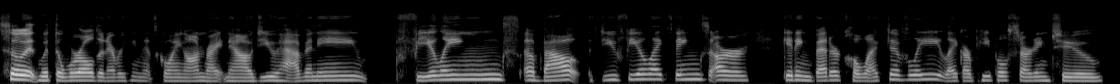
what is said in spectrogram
So, it, with the world and everything that's going on right now, do you have any feelings about? Do you feel like things are getting better collectively? Like, are people starting to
